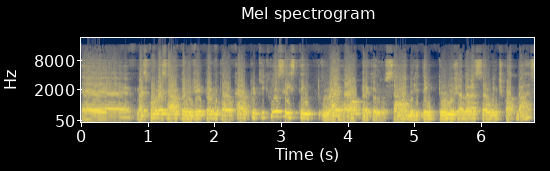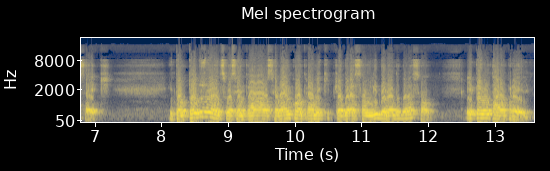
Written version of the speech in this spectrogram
é, mas conversaram com ele e perguntaram, cara, por que, que vocês têm. O iHop, para quem não sabe, ele tem turnos de adoração 24/7. Então, todos os momentos que você entrar lá, você vai encontrar uma equipe de adoração liderando a adoração. E perguntaram para ele,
